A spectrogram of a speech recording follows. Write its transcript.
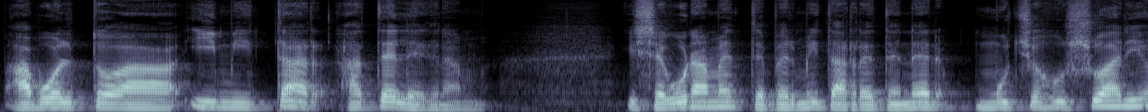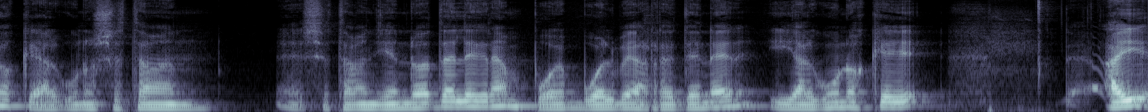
ha vuelto a imitar a Telegram y seguramente permita retener muchos usuarios que algunos estaban, eh, se estaban yendo a Telegram, pues vuelve a retener y algunos que... Hay,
